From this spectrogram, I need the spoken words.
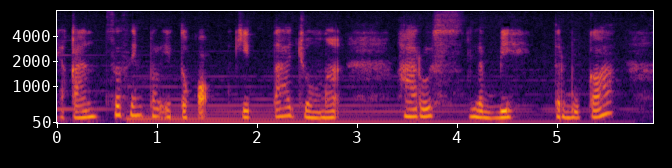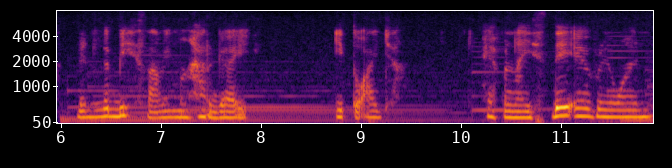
Ya kan? Sesimpel itu kok. Kita cuma harus lebih terbuka dan lebih saling menghargai. Itu aja. Have a nice day everyone.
